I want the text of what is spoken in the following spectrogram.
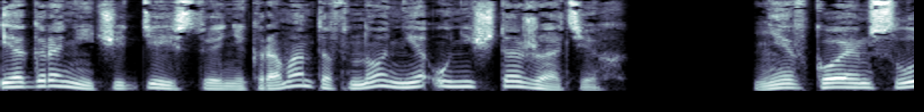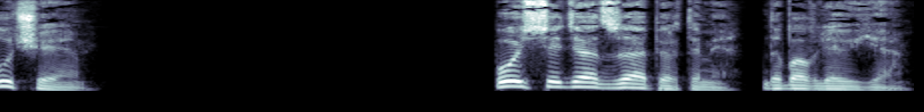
и ограничить действия некромантов, но не уничтожать их. Ни в коем случае. «Пусть сидят запертыми», — добавляю я.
